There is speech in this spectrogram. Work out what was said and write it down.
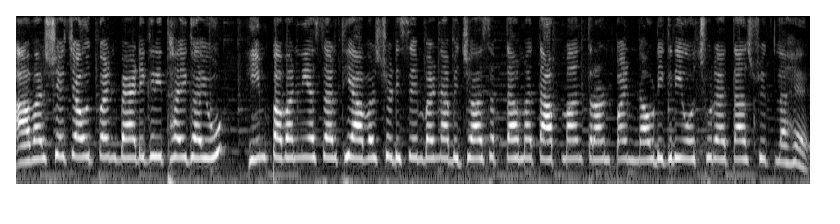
આ વર્ષે ચૌદ પોઈન્ટ બે ડિગ્રી થઈ ગયું. હિમપવનની અસરથી આ વર્ષે ડિસેમ્બરના બીજા સપ્તાહમાં તાપમાન ત્રણ પોઈન્ટ નવ ડિગ્રી ઓછું રહેતા શીતલહેર.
